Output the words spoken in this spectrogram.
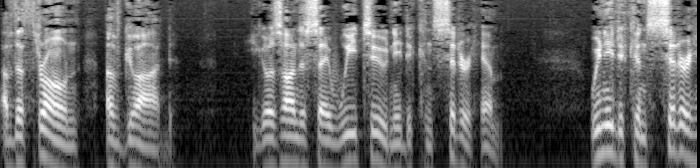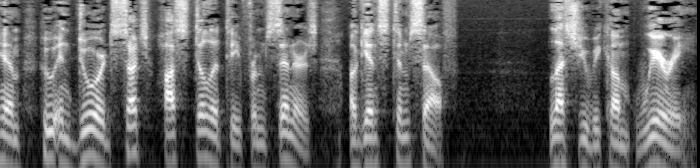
of the throne of God. He goes on to say, we too need to consider him. We need to consider him who endured such hostility from sinners against himself, lest you become weary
